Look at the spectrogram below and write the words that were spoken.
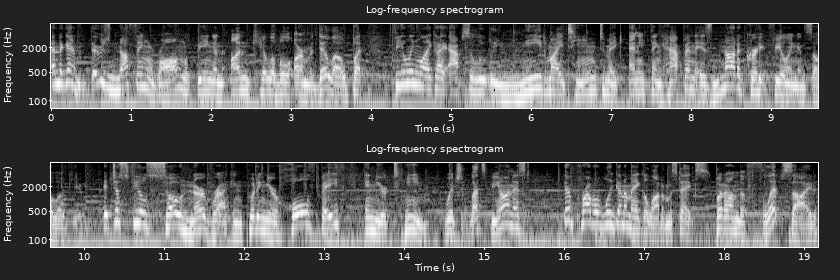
And again, there's nothing wrong with being an unkillable armadillo, but feeling like I absolutely need my team to make anything happen is not a great feeling in solo queue. It just feels so nerve-wracking putting your whole faith in your team, which, let's be honest, they're probably gonna make a lot of mistakes. But on the flip side,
